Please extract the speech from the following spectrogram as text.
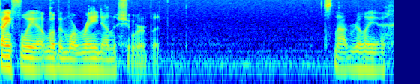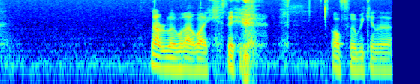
Thankfully, a little bit more rain down the shore, but it's not really a not really what I like hear hopefully we can uh,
